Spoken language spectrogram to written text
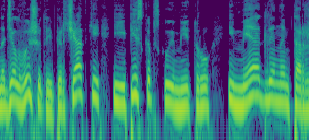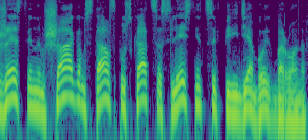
надел вышитые перчатки и епископскую митру и медленным торжественным шагом стал спускаться с лестницы впереди обоих баронов.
